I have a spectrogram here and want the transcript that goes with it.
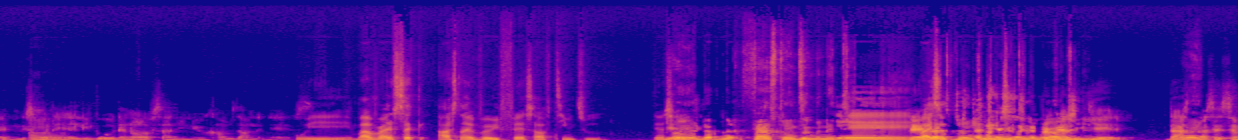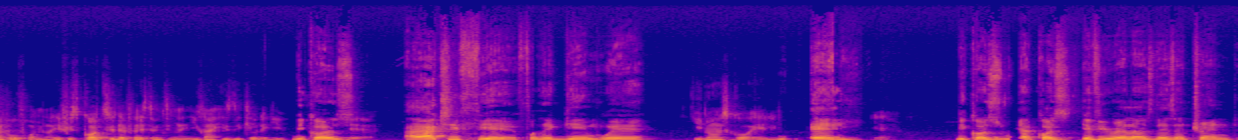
and they scored the Mm. early goal. Then all of a sudden, you know, it comes down the net. Oh, yeah. But very second Arsenal a very first half team too. Then Yeah. oh yeah, definitely. First twenty Look, minutes. yeah. The But it's a first 20 minutes like the Premier League, yeah, that's Right. that's a simple formula. If you score to the first twenty minutes, you can easily kill the game. Because Yeah, I actually fear for the game where you don't score early. early. Yeah. Because because if you realize there's a trend,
